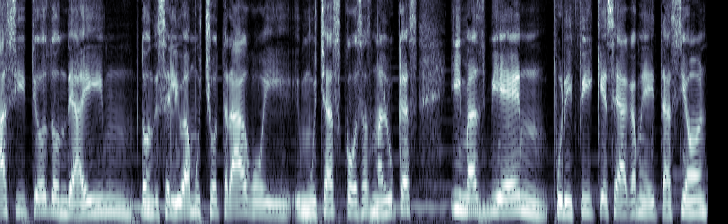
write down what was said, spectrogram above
a sitios donde hay, donde se le iba mucho trago y, y, muchas cosas malucas y más bien purifique, se haga meditación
